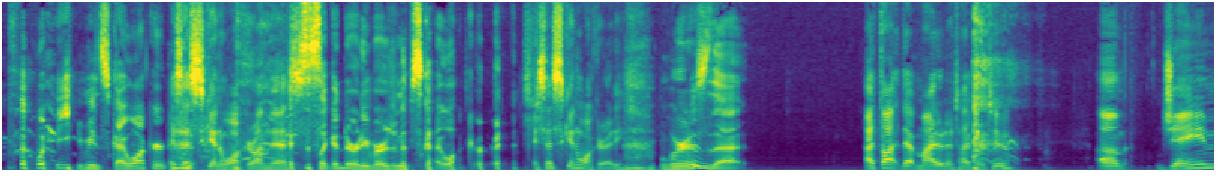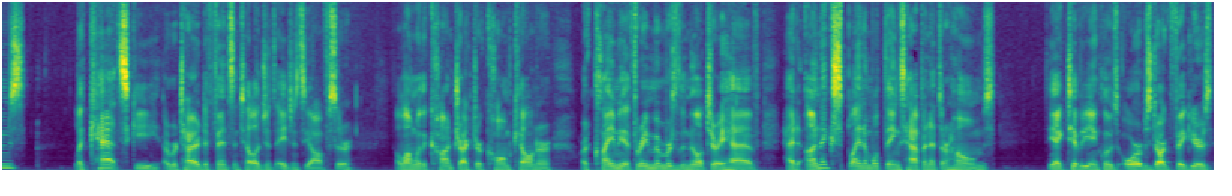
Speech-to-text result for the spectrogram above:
Wait, you mean Skywalker? It says Skinwalker on Is this. this like a dirty version of Skywalker Ranch? It says Skinwalker, Eddie. Where is that? I thought that might have been a typo too. Um, James Lacatski, a retired Defense Intelligence Agency officer, along with a contractor, Colm Kelleher, are claiming that three members of the military have had unexplainable things happen at their homes. The activity includes orbs, dark figures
